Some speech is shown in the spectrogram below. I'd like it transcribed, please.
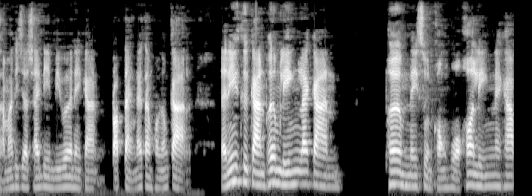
สามารถที่จะใช้ Dreamweaver ในการปรับแต่งได้ตามความต้องการ และนี่คือการเพิ่มลิงก์และการเพิ่มในส่วนของหัวข้อลิงก์นะครับ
